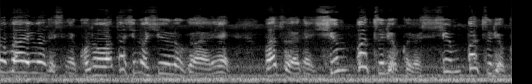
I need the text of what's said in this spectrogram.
の場合はですね、この私の収録はね、まずはね、瞬発力です。瞬発力。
